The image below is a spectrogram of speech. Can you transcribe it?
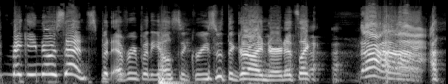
making no sense? But everybody else agrees with the grinder, and it's like, ah.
